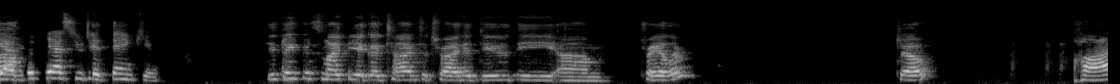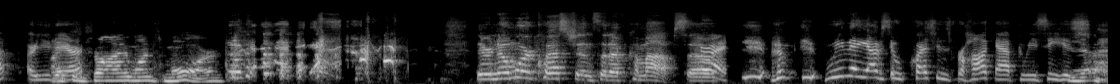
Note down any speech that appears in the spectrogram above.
Yes, um, but yes, you did. Thank you. do you think this might be a good time to try to do the um, trailer? Joe? Hot, are you there? I can there? try once more. There are no more questions that have come up, so. All right. We may have some questions for Hawk after we see his. Yeah.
